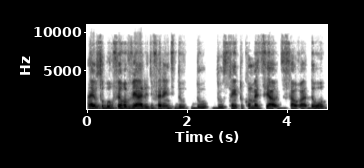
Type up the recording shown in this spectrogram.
Aí o subúrbio ferroviário, diferente do, do, do centro comercial de Salvador,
